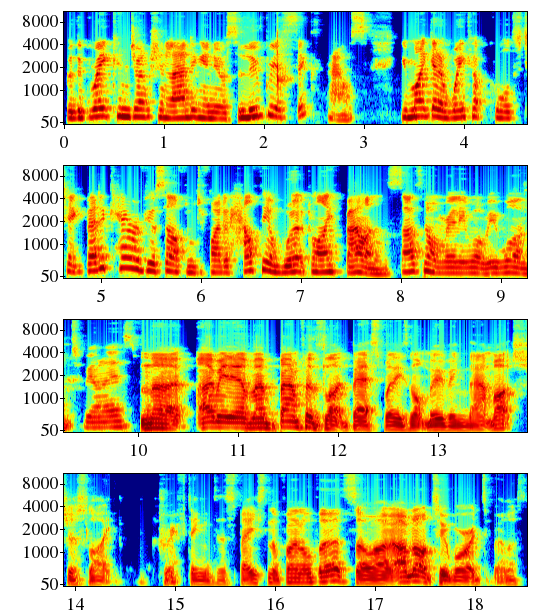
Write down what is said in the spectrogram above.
With the great conjunction landing in your salubrious sixth house, you might get a wake up call to take better care of yourself and to find a healthier work life balance. That's not really what we want, to be honest. No, I mean um, Bamford's like best when he's not moving that much, just like drifting into space in the final third. So I, I'm not too worried, to be honest.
